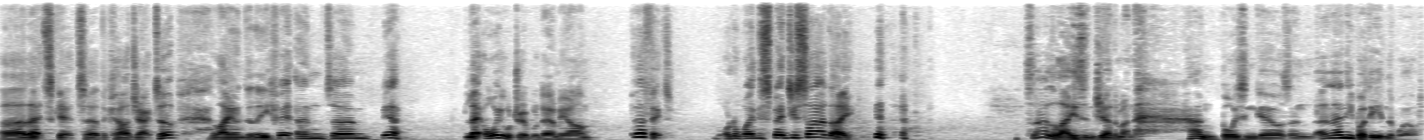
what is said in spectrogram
Uh, let's get uh, the car jacked up, lay underneath it, and um, yeah, let oil dribble down my arm. Perfect. What a way to spend your Saturday. so, ladies and gentlemen, and boys and girls, and, and anybody in the world,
